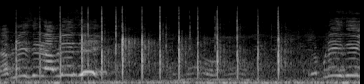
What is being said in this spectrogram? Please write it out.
W C W C triple easy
